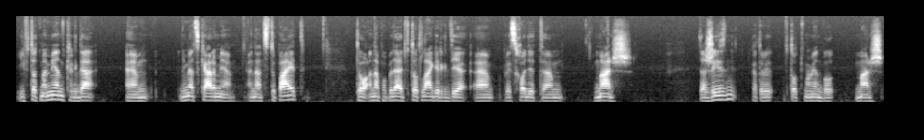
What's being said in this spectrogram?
И в тот момент, когда эм, немецкая армия, она отступает, то она попадает в тот лагерь, где эм, происходит эм, марш за жизнь, который в тот момент был марш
